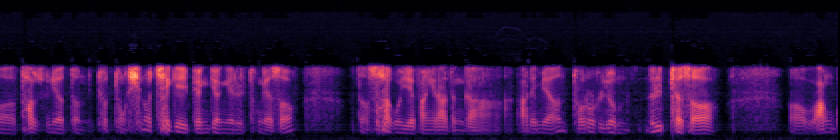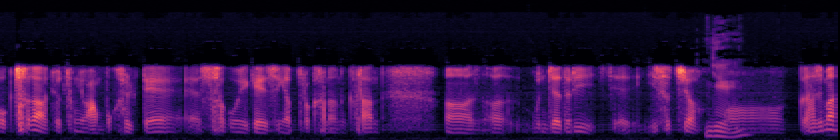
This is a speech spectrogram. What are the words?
뭐 단순히 어떤 교통 신호 체계의 변경을 통해서 어떤 사고 예방이라든가 아니면 도로를 좀 넓혀서 어, 왕복차가 교통이 왕복할 때 사고의 개성이 없도록 하는 그런 어, 어 문제들이 이제 있었죠. 예. 어, 하지만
